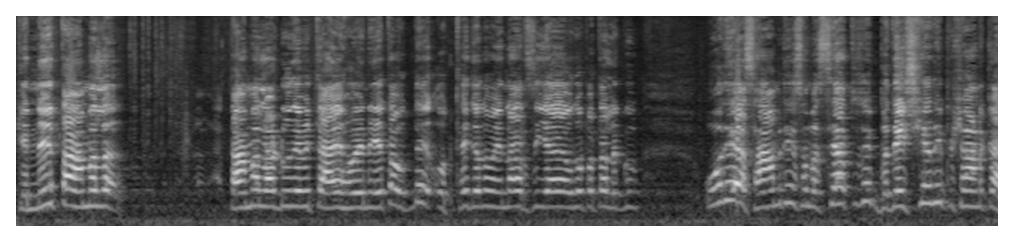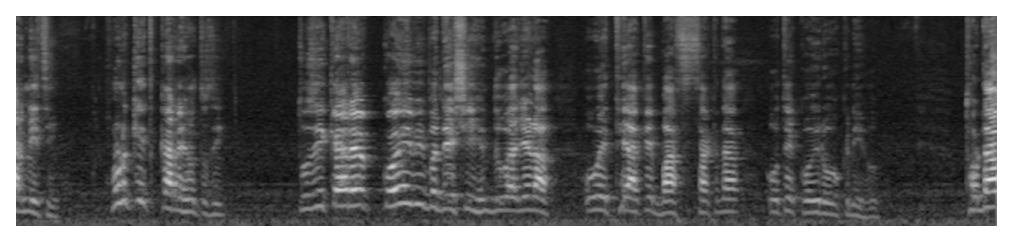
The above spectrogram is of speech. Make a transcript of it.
ਕਿੰਨੇ ਤਾਮਲ ਤਾਮਿਲਨਾਡੂ ਦੇ ਵਿੱਚ ਆਏ ਹੋਏ ਨੇ, ਇਹ ਤਾਂ ਉੱਤੇ, ਉੱਥੇ ਜਦੋਂ ਐਨਆਰਸੀ ਆਇਆ, ਉਦੋਂ ਪਤਾ ਲੱਗੂ। ਉਹਦੇ ਅਸਾਮ ਦੀ ਸਮੱਸਿਆ ਤੁਸੀਂ ਵਿਦੇਸ਼ੀਆਂ ਦੀ ਪਛਾਣ ਕਰਨੀ ਸੀ। ਹੁਣ ਕੀ ਕਰ ਰਹੇ ਹੋ ਤੁਸੀਂ? ਤੁਸੀਂ ਕਹਿ ਰਹੇ ਹੋ ਕੋਈ ਵੀ ਵਿਦੇਸ਼ੀ ਹਿੰਦੂ ਆ ਜਿਹੜਾ, ਉਹ ਇੱਥੇ ਆ ਕੇ ਬਸ ਸਕਦਾ, ਉਹ ਤੇ ਕੋਈ ਰੋਕ ਨਹੀਂ ਹੋ। ਤੁਹਾਡਾ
